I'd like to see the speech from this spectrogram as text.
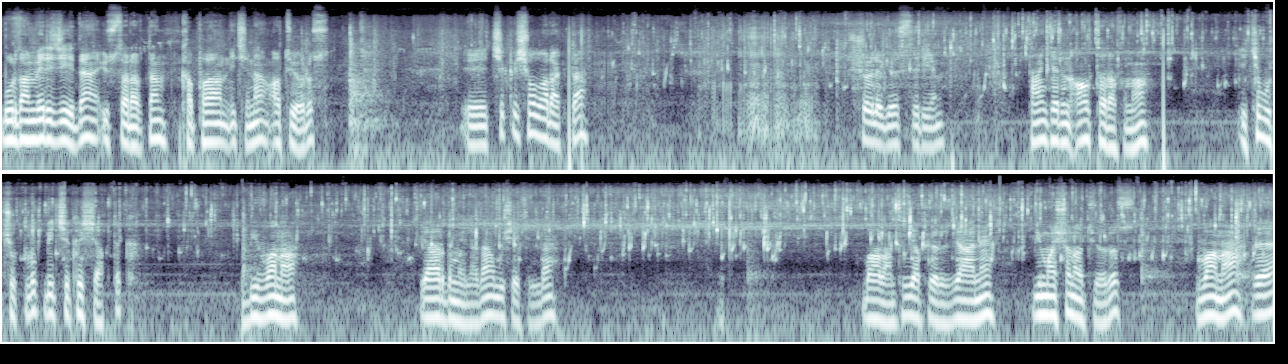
Buradan vericiyi de üst taraftan kapağın içine atıyoruz. E, çıkış olarak da şöyle göstereyim. Tankerin alt tarafına iki buçukluk bir çıkış yaptık. Bir vana yardımıyla da bu şekilde bağlantı yapıyoruz. Yani bir maşon atıyoruz. Vana ve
